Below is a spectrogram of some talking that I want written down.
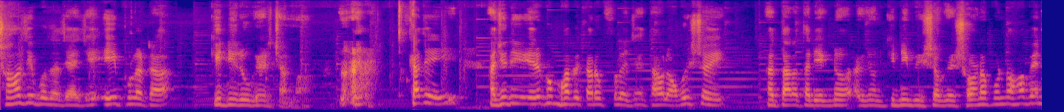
সহজে বোঝা যায় যে এই ফোলাটা কিডনি রোগের জন্য। কাজেই যদি এরকমভাবে কারও ফুলে যায়, তাহলে অবশ্যই তাড়াতাড়ি একজন একজন কিডনি বিশেষজ্ঞের শরণাপন্ন হবেন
